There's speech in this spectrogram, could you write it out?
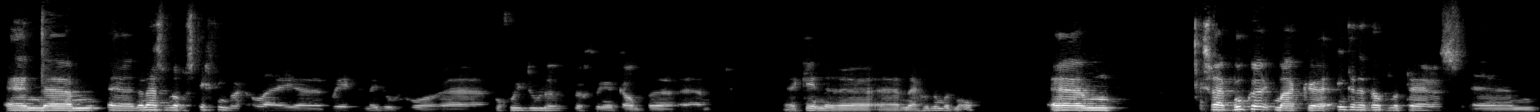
En um, daarnaast hebben we nog een stichting waar ik allerlei projecten mee doe voor, voor goede doelen, vluchtelingenkampen, ehm, kinderen, nou goed, noem het maar op. ik schrijf boeken, ik maak uh, internetdocumentaires. en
